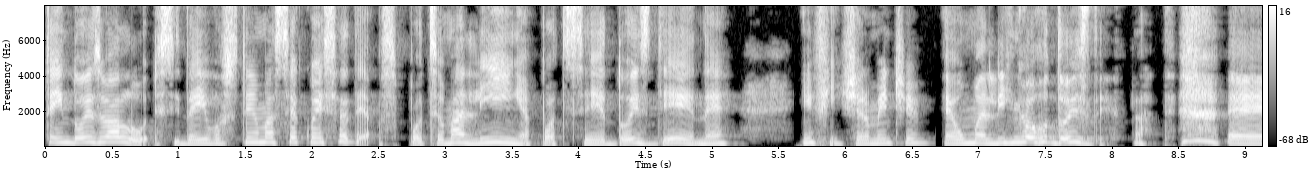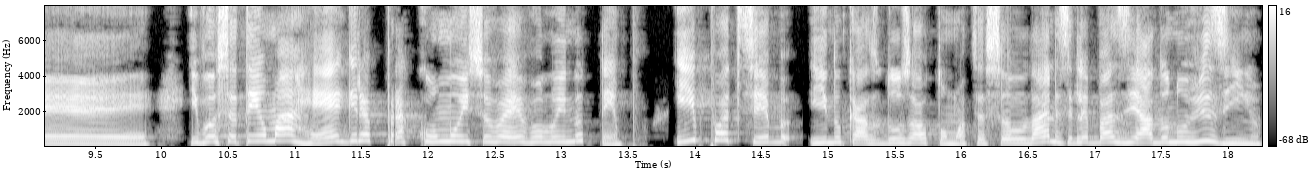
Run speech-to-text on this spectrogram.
tem dois valores, e daí você tem uma sequência delas. Pode ser uma linha, pode ser 2D, né? Enfim, geralmente é uma linha ou 2D. Tá? É... E você tem uma regra para como isso vai evoluir no tempo. E pode ser, e no caso dos autômatas celulares, ele é baseado no vizinho.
